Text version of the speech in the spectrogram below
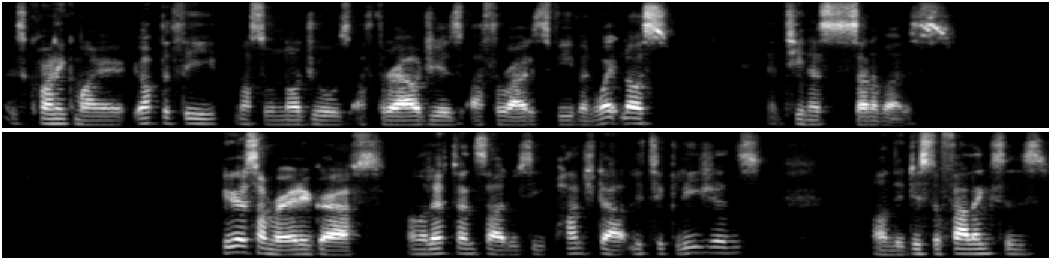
There's chronic myopathy, muscle nodules, arthralgias, arthritis, fever, and weight loss, and tenosynovitis. Here are some radiographs. On the left-hand side, we see punched out lytic lesions on the distal phalanxes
